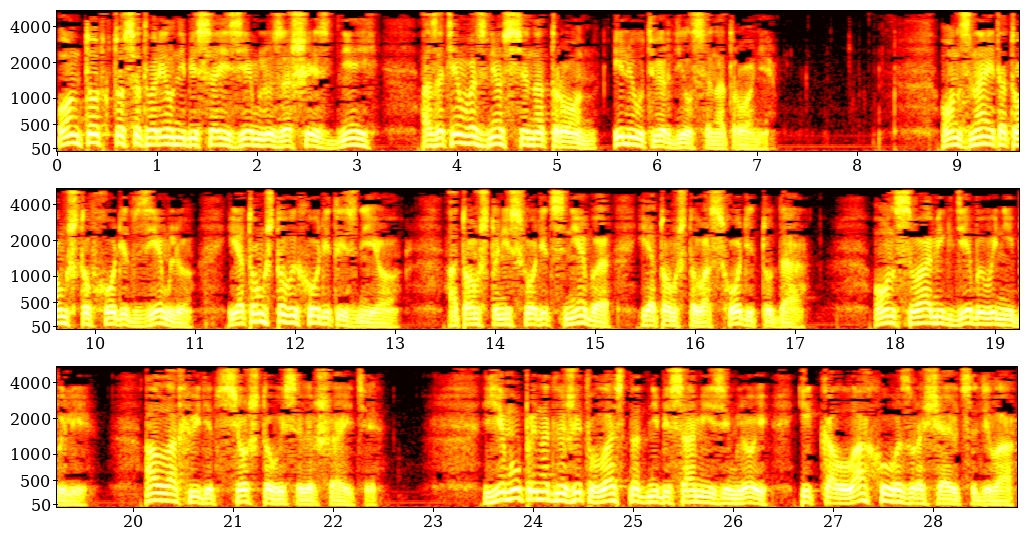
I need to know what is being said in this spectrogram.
Он тот, кто сотворил небеса и землю за шесть дней, а затем вознесся на трон или утвердился на троне. Он знает о том, что входит в землю, и о том, что выходит из нее, о том, что не сходит с неба, и о том, что восходит туда. Он с вами, где бы вы ни были. Аллах видит все, что вы совершаете. Ему принадлежит власть над небесами и землей, и к Аллаху возвращаются дела.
